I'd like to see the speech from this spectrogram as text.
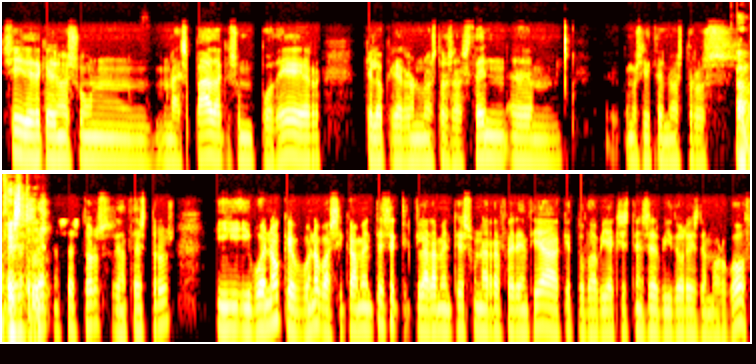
Sí, dice que no es un- una espada, que es un poder, que lo crearon nuestros ascen, em, ¿cómo se dice? Nuestros Ancestros. ancestros, ancestros. Y, y bueno, que bueno, básicamente se- claramente es una referencia a que todavía existen servidores de Morgoth.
